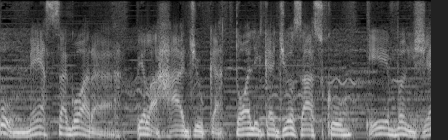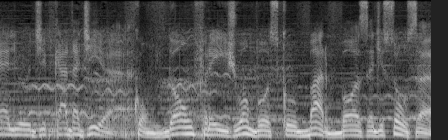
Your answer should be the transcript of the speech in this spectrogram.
Começa agora, pela Rádio Católica de Osasco, Evangelho de Cada Dia, com Dom Frei João Bosco Barbosa de Souza.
